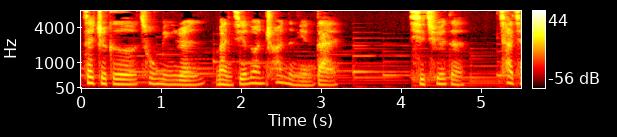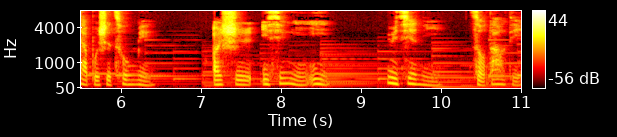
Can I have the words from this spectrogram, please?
在这个聪明人满街乱窜的年代，稀缺的恰恰不是聪明，而是一心一意遇见你走到底。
